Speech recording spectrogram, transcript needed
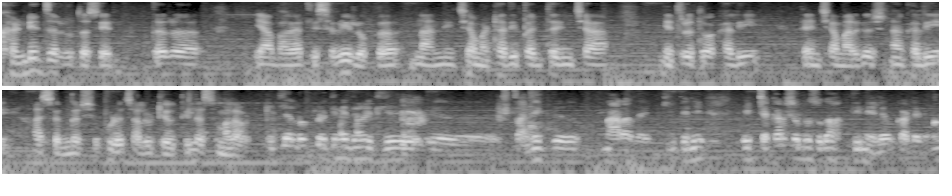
खंडित जर होत असेल तर या भागातली सगळी लोक नान्नीच्या मठाधिपतींच्या नेतृत्वाखाली त्यांच्या मार्गदर्शनाखाली हा संघर्ष पुढे चालू ठेवतील असं मला वाटतं. इथल्या लोकप्रतिनिधीवर इथले स्थानिक नाराज आहेत की त्यांनी एक चकार शब्द सुद्धा हत्ती नेल्यावर काढले पण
